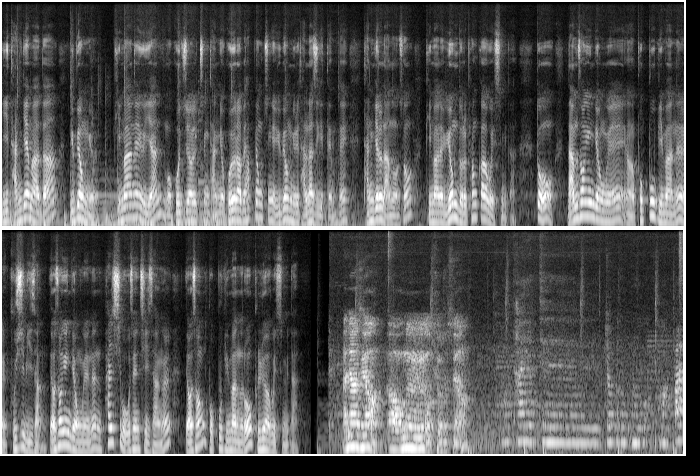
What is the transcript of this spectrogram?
이 단계마다 유병률, 비만에 의한 뭐 고지혈증, 당뇨, 고혈압의 합병증의 유병률이 달라지기 때문에 단계를 나눠서 비만의 위험도를 평가하고 있습니다. 또 남성인 경우에 어, 복부 비만을 90 이상, 여성인 경우에는 85cm 이상을 여성 복부 비만으로 분류하고 있습니다. 안녕하세요. 어, 오늘 어떻게 오셨어요? 어, 다이어트 쪽으로 공부, 어, 빨-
